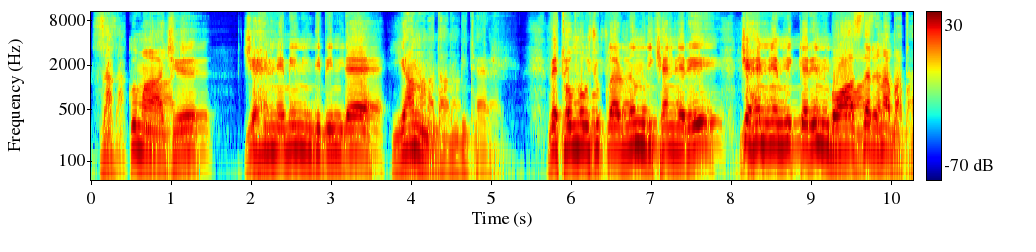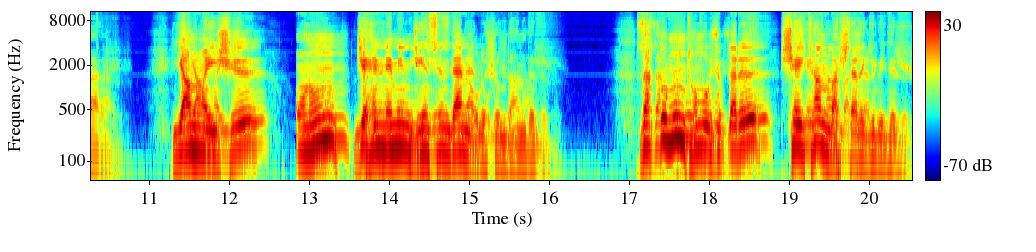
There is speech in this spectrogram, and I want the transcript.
Zakkum ağacı cehennemin dibinde yanmadan biter. Ve tomurcuklarının dikenleri cehennemliklerin boğazlarına batar. Yanmayışı onun cehennemin cinsinden oluşundandır. Zakkumun tomurcukları şeytan başları gibidir.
